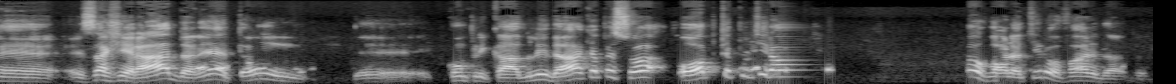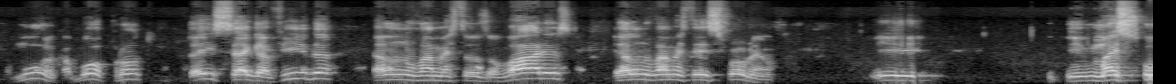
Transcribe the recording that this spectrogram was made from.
é, exagerada, né, é tão é, complicado lidar, que a pessoa opta por tirar o ovário. Tira o ovário da, da mula, acabou, pronto. Daí segue a vida, ela não vai mais ter os ovários, ela não vai mais ter esse problema. E, e, mas o,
